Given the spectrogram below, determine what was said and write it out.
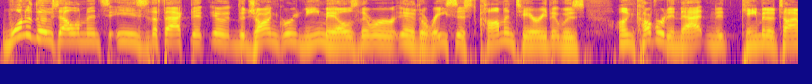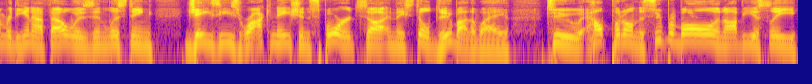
One of those elements is the fact that you know, the Jon Gruden emails, there were you know, the racist commentary that was uncovered in that, and it came at a time where the NFL was enlisting Jay Z's Roc Nation Sports, uh, and they still do, by the way, to help put on the Super Bowl and obviously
